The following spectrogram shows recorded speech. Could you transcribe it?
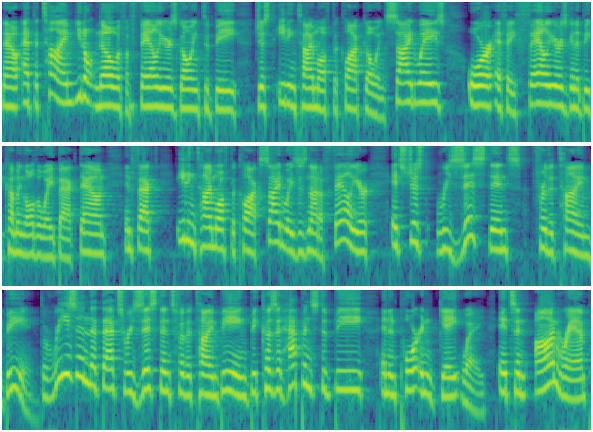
Now, at the time, you don't know if a failure is going to be just eating time off the clock going sideways or if a failure is going to be coming all the way back down. In fact, eating time off the clock sideways is not a failure, it's just resistance for the time being. The reason that that's resistance for the time being because it happens to be an important gateway. It's an on-ramp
